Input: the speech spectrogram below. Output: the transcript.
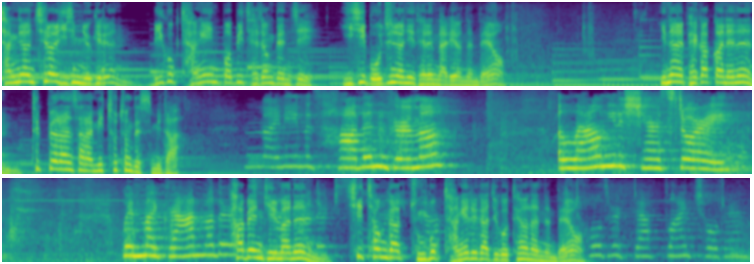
작년 7월 26일은 미국 장애인법이 제정된 지 25주년이 되는 날이었는데요. 이날 백악관에는 특별한 사람이 초청됐습니다. My name is Haben Gurma. Allow me to share a story. When my grandmother 하벤 to 시청각 중복 장애를 가지고 태어났는데요. told her deaf-blind children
